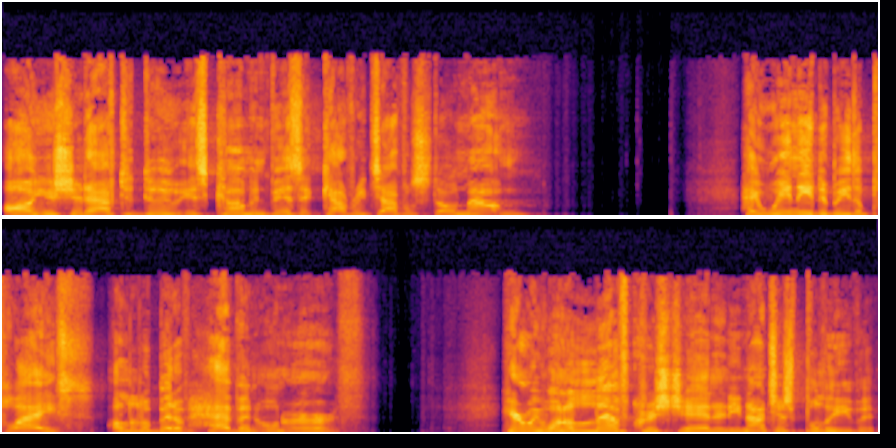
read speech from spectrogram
all you should have to do is come and visit Calvary Chapel Stone Mountain. Hey, we need to be the place, a little bit of heaven on earth. Here we want to live Christianity, not just believe it.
